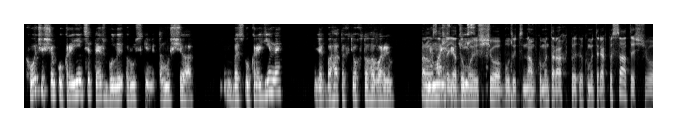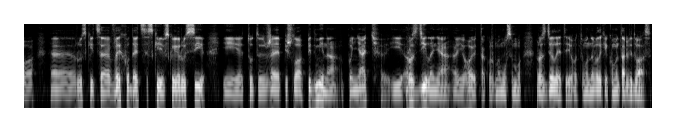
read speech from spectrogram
хоче, щоб українці теж були руськими, тому що без України, як багато хто хто говорив, Пане Олександре, я думаю, що будуть нам в коментарях в коментарях писати, що е, руський це виходець з Київської Русі, і тут вже пішло підміна понять і розділення його. І також ми мусимо розділити його. Тому невеликий коментар від вас.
